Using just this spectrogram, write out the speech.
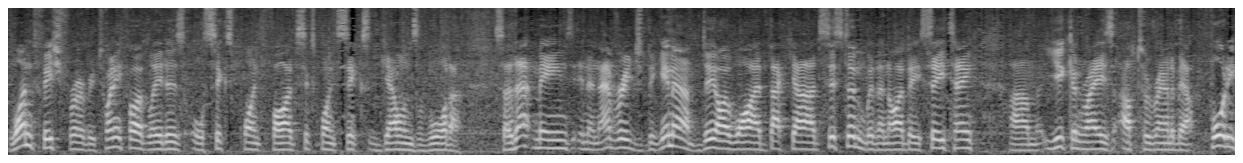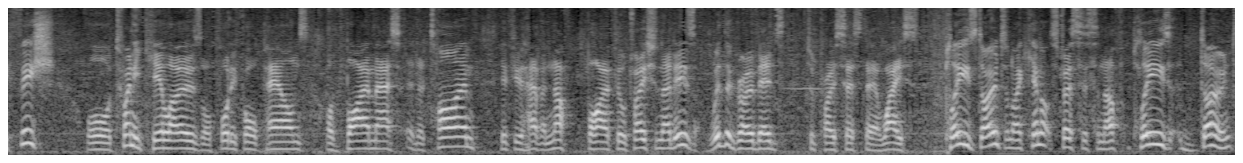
One fish for every 25 litres or 6.5, 6.6 gallons of water. So that means in an average beginner DIY backyard system with an IBC tank, um, you can raise up to around about 40 fish or 20 kilos or 44 pounds of biomass at a time if you have enough biofiltration that is with the grow beds to process their waste. Please don't, and I cannot stress this enough, please don't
